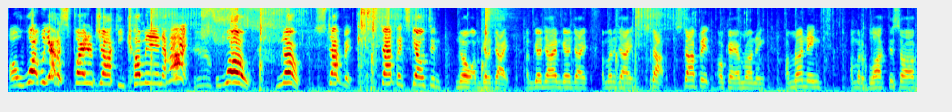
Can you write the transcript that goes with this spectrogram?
Oh, what? We got a spider jockey coming in hot. Whoa. No. Stop it. Stop it, skeleton. No, I'm gonna die. I'm gonna die. I'm gonna die. I'm gonna die. Stop. Stop it. Okay, I'm running. I'm running. I'm gonna block this off.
